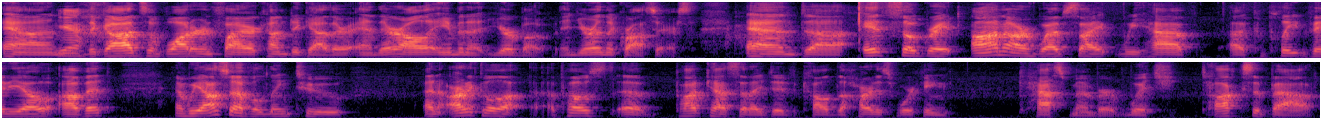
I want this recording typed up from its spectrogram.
And Yeah. the gods of water and fire come together, and they're all aiming at your boat, and you're in the crosshairs. And uh, it's so great. On our website, we have a complete video of it, and we also have a link to an article, a post, a podcast that I did called "The Hardest Working Cast Member," which talks about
